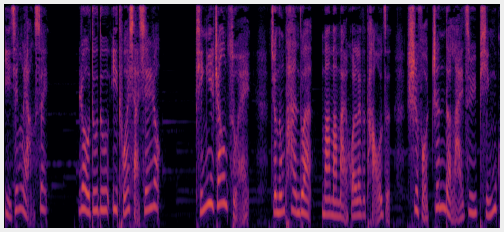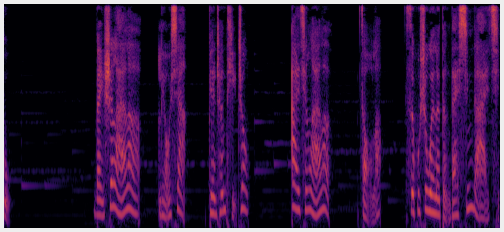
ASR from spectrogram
已经两岁，肉嘟嘟一坨小鲜肉。凭一张嘴就能判断妈妈买回来的桃子是否真的来自于平谷。美食来了，留下变成体重；爱情来了，走了，似乎是为了等待新的爱情。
